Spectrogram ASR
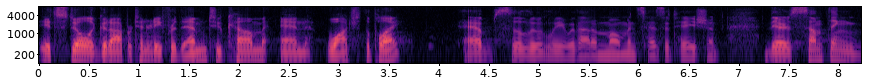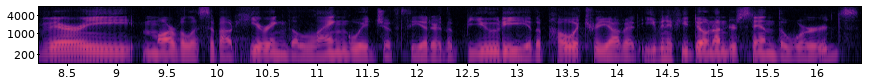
it's still a good opportunity for them to come and watch the play? Absolutely, without a moment's hesitation. There's something very marvelous about hearing the language of theater, the beauty, the poetry of it, even if you don't understand the words.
